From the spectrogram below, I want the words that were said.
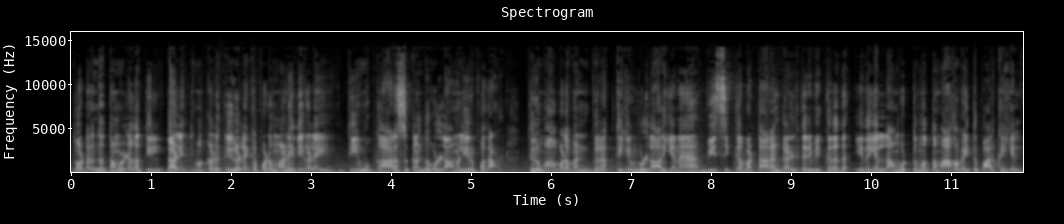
தொடர்ந்து தமிழகத்தில் தலித் மக்களுக்கு இழைக்கப்படும் அநீதிகளை திமுக அரசு கண்டுகொள்ளாமல் இருப்பதால் திருமாவளவன் விரக்தியில் உள்ளார் என விசிக வட்டாரங்கள் தெரிவிக்கிறது. இதையெல்லாம் ஒட்டுமொத்தமாக வைத்து பார்க்கையில்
